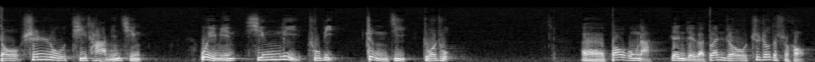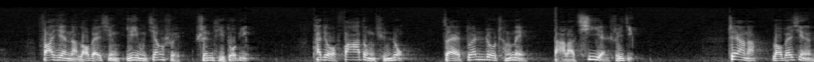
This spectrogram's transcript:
都深入体察民情，为民兴利出弊，政绩卓著。呃，包公呢任这个端州知州的时候，发现呢老百姓饮用江水，身体多病，他就发动群众，在端州城内打了七眼水井。这样呢，老百姓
